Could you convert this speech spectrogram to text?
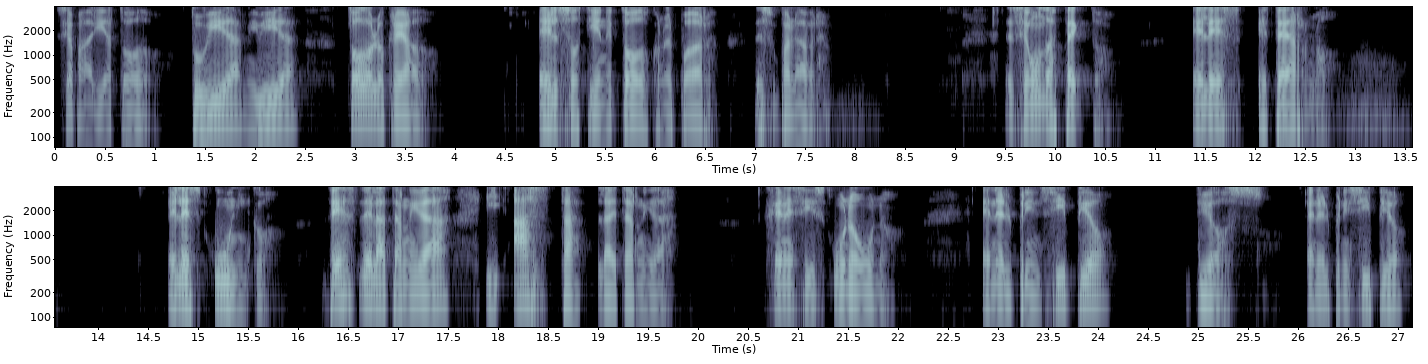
Se apagaría todo. Tu vida, mi vida, todo lo creado. Él sostiene todo con el poder de su palabra. El segundo aspecto, Él es eterno. Él es único, desde la eternidad y hasta la eternidad. Génesis 1.1. En el principio, Dios. En el principio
